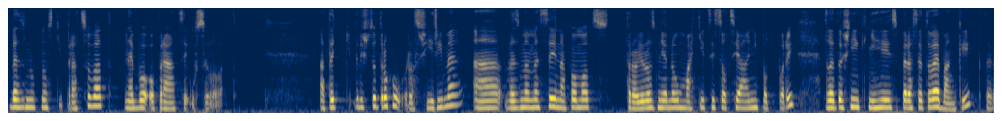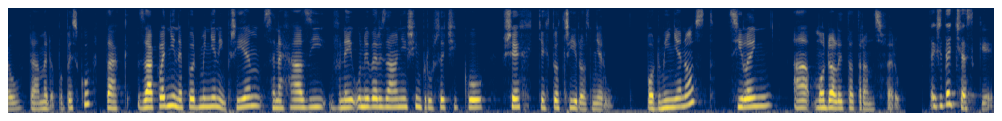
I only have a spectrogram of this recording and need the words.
bez nutnosti pracovat nebo o práci usilovat. A teď, když to trochu rozšíříme a vezmeme si na pomoc trojrozměrnou matici sociální podpory z letošní knihy z Perasetové banky, kterou dáme do popisku, tak základní nepodmíněný příjem se nachází v nejuniverzálnějším průsečíku všech těchto tří rozměrů. Podmíněnost, cílení a modalita transferu. Takže teď česky.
